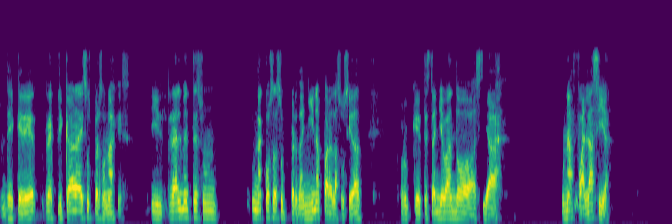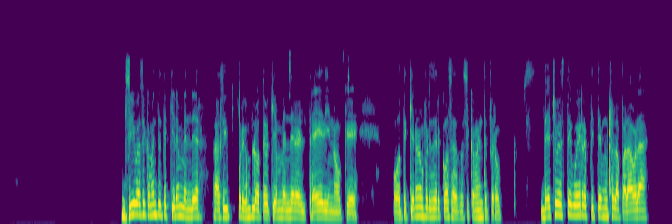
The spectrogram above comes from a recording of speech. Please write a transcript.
de querer replicar a esos personajes. Y realmente es un, una cosa súper dañina para la sociedad, porque te están llevando hacia una falacia Sí, básicamente te quieren vender. Así, por ejemplo, te quieren vender el trading o que o te quieren ofrecer cosas, básicamente, pero de hecho este güey repite mucho la palabra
